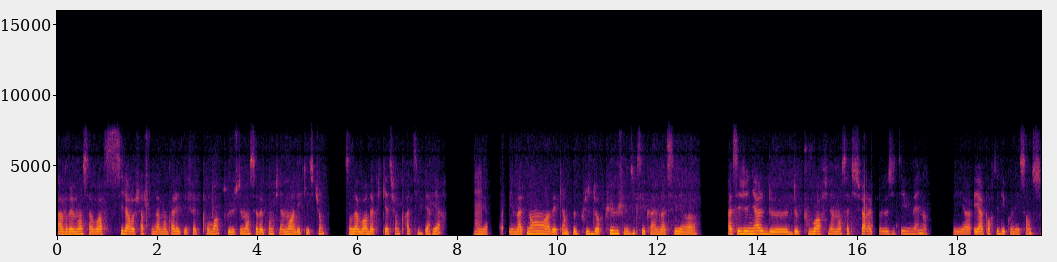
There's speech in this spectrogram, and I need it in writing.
à vraiment savoir si la recherche fondamentale était faite pour moi, parce que justement, c'est répondre finalement à des questions sans avoir d'application pratique derrière. Mm. Euh, et, maintenant, avec un peu plus de recul, je me dis que c'est quand même assez, euh, assez génial de, de, pouvoir finalement satisfaire la curiosité humaine et, euh, et apporter des connaissances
